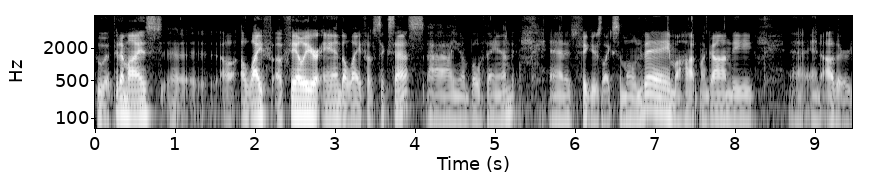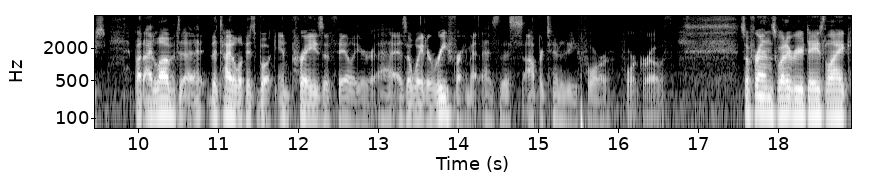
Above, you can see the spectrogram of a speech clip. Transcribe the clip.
who epitomized uh, a life of failure and a life of success. Uh, you know, both and, and it's figures like Simone Weil, Mahatma Gandhi. Uh, and others. But I loved uh, the title of his book, In Praise of Failure, uh, as a way to reframe it as this opportunity for, for growth. So, friends, whatever your day's like,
